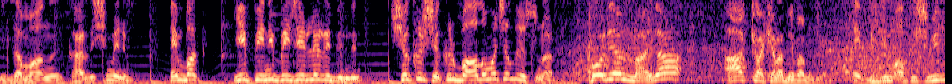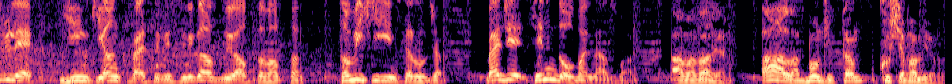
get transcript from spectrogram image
bir zamanı kardeşim benim. Hem bak yepyeni beceriler edindin. Şakır şakır bağlama çalıyorsun artık. Polyanmayla akla kara devam ediyor. E bizim afişimiz bile yin yang felsefesini gazlıyor alttan alttan. Tabii ki iyimser olacağım. Bence senin de olman lazım abi. Ama var ya Allah boncuktan kuş yapamıyorum.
